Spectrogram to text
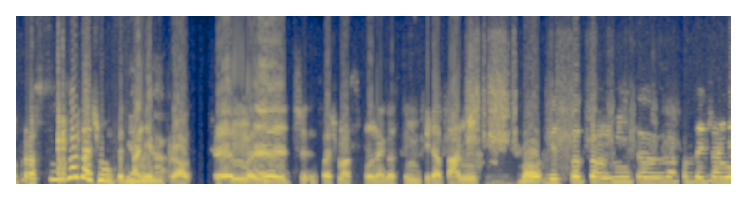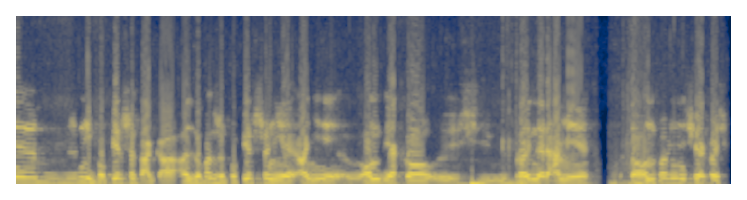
Po prostu zadać mu pytanie wprost, czy, e, czy coś ma wspólnego z tymi piratami. Bo wiesz co, to mi to za podejrzanie brzmi. Po pierwsze tak, a, a zobacz, że po pierwsze nie, ani on jako y, zbrojne ramię, to on powinien się jakoś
